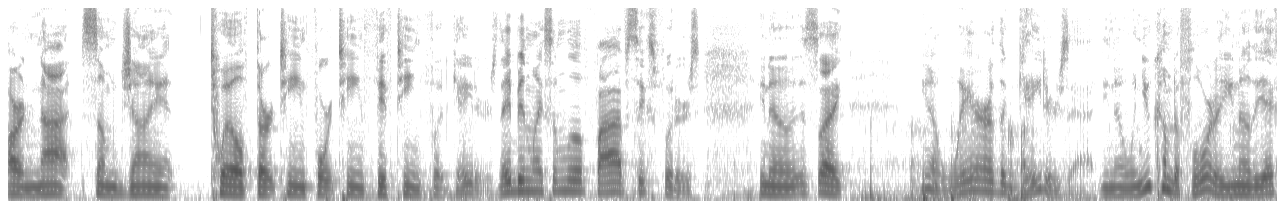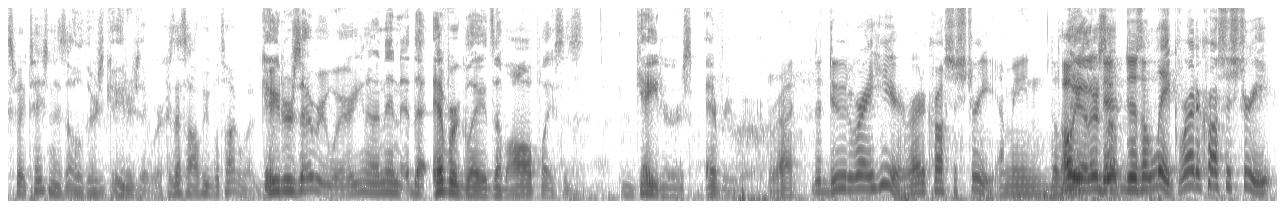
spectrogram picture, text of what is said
are not some giant 12, 13, 14, 15 foot gators. They've been like some little five, six footers. You know, it's like, you know, where are the gators at? You know, when you come to Florida, you know, the expectation is, oh, there's gators everywhere because that's all people talk about. Gators everywhere, you know, and then the Everglades of all places, gators everywhere. Right. The dude right here, right across the street. I mean, the Oh, lake, yeah, there's there- a- there's a lake right across the street,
